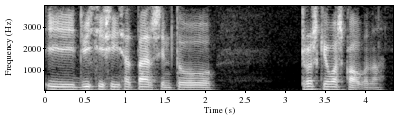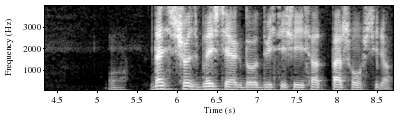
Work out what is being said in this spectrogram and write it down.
і 261, то трошки важка вона. О. Десь щось ближче, як до 261 щеля.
